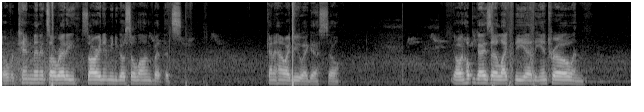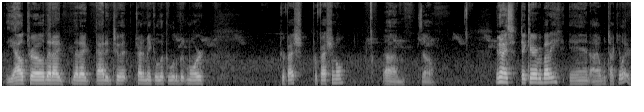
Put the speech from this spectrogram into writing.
Over 10 minutes already. Sorry, didn't mean to go so long, but that's kind of how I do, I guess. So. Oh, and hope you guys uh, like the uh, the intro and the outro that I that I added to it. Try to make it look a little bit more profesh- professional. Um, so, anyways, take care, everybody, and I will talk to you later.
